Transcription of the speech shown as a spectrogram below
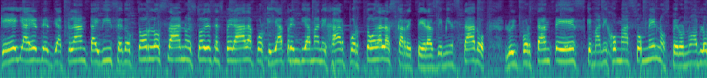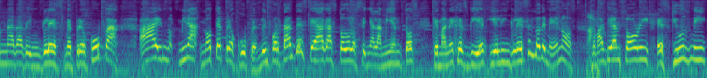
que ella es desde Atlanta y dice, doctor Lozano, estoy desesperada porque ya aprendí a manejar por todas las carreteras de mi estado. Lo importante es que manejo más o menos, pero no hablo nada de inglés. Me preocupa. Ay, mira, no te preocupes. Lo importante es que hagas todos los señalamientos, que manejes bien y el inglés es lo de menos. No Nomás digan sorry, excuse me.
